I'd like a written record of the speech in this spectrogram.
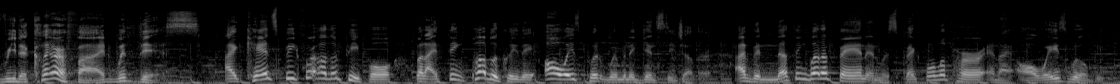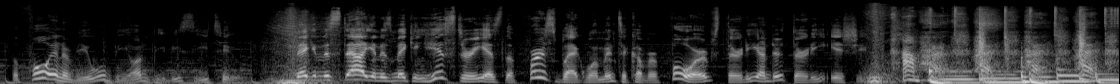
Rita clarified with this. I can't speak for other people, but I think publicly they always put women against each other. I've been nothing but a fan and respectful of her, and I always will be. The full interview will be on BBC Two. Megan Thee Stallion is making history as the first black woman to cover Forbes 30 Under 30 issue. I'm her, her, her, her.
